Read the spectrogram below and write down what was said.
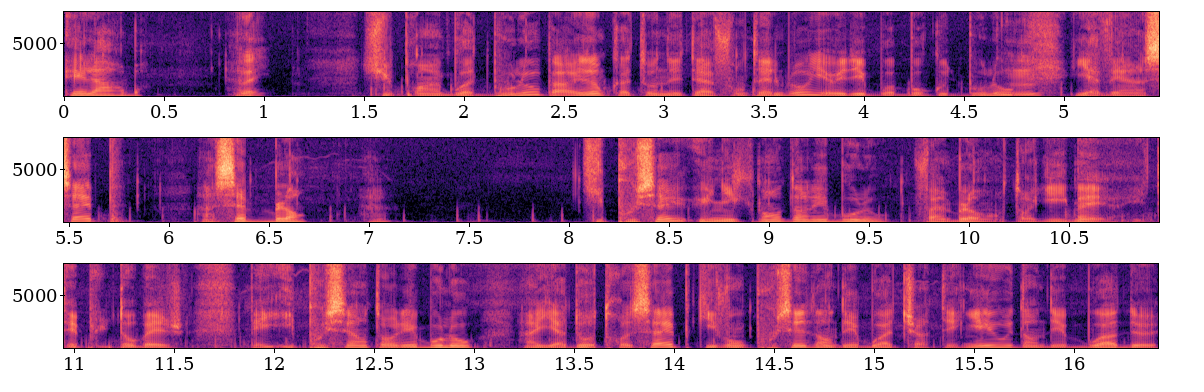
et l'arbre. Hein. Oui. Tu prends un bois de bouleau, par exemple, quand on était à Fontainebleau, il y avait des bois, beaucoup de bouleaux. Mhm. Il y avait un cep, un cep blanc, qui poussait uniquement dans les bouleaux. Enfin, blanc, entre guillemets, il était plutôt beige. Mais il poussait entre les bouleaux. hein. il y a d'autres ceps qui vont pousser dans des bois de châtaignier ou dans des bois de,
